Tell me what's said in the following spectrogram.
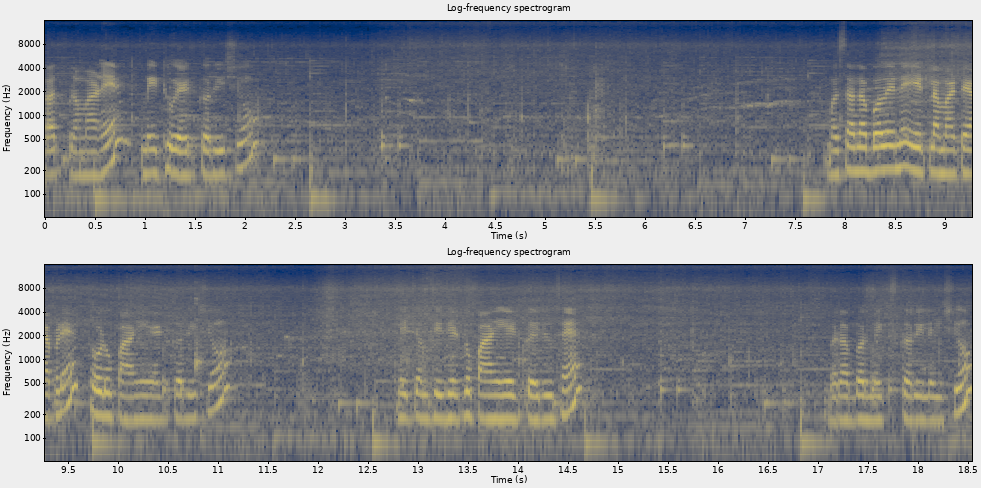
સ્વાદ પ્રમાણે મીઠું એડ કરીશું. મસાલા બળે નહીં એટલા માટે આપણે થોડું પાણી એડ કરીશું. બે ચમચી જેટલું પાણી એડ કર્યું છે. બરાબર મિક્સ કરી લઈશું.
